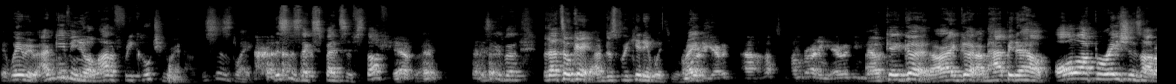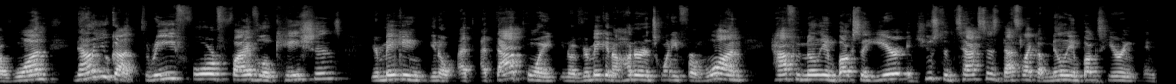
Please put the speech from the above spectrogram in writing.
Wait, wait, wait. I'm giving you a lot of free coaching right now. This is like, this is expensive stuff. Yeah. Right? But that's okay. I'm just kidding with you, right? I'm writing, uh, I'm writing everything down. Okay, good. All right, good. I'm happy to help. All operations out of one. Now you got three, four, five locations. You're making, you know, at, at that point, you know, if you're making 120 from one, half a million bucks a year in Houston, Texas, that's like a million bucks here in, in,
